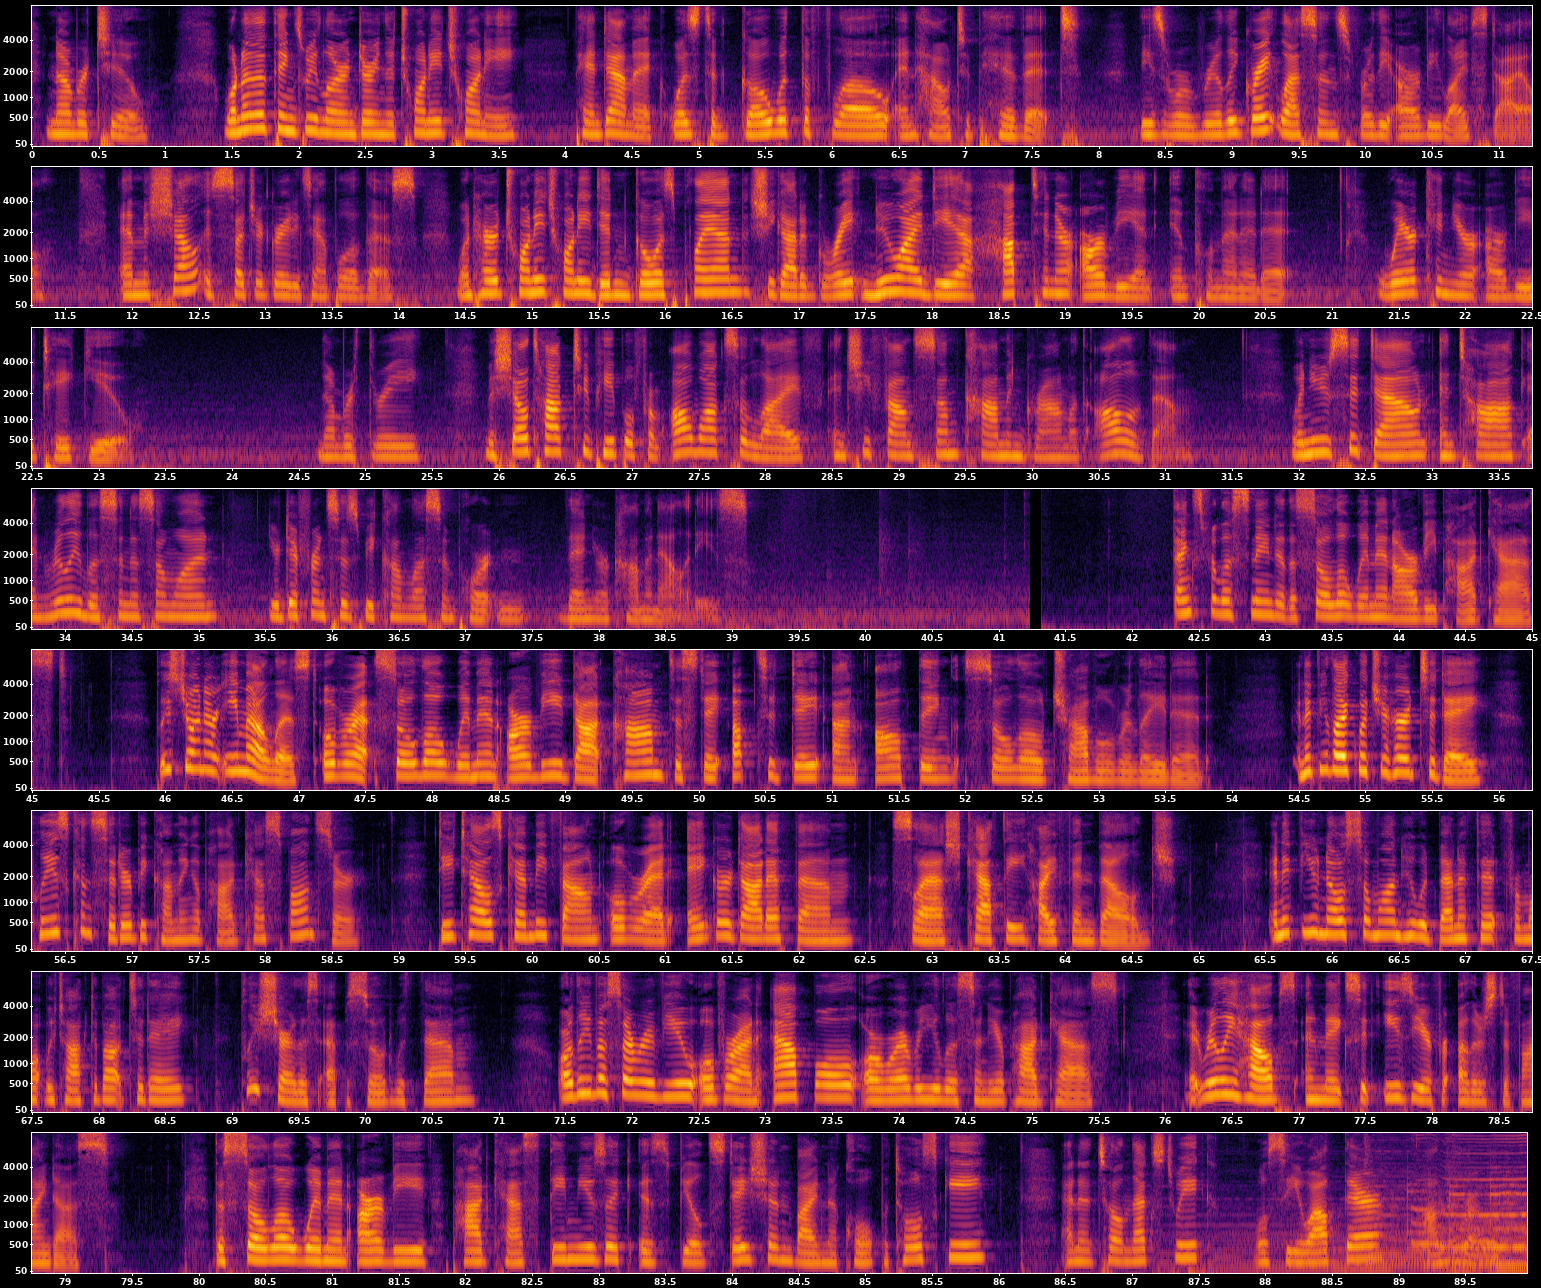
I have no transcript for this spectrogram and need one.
Number two, One of the things we learned during the 2020 pandemic was to go with the flow and how to pivot. These were really great lessons for the RV lifestyle. And Michelle is such a great example of this. When her 2020 didn't go as planned, she got a great new idea, hopped in her RV, and implemented it. Where can your RV take you? Number three, Michelle talked to people from all walks of life and she found some common ground with all of them. When you sit down and talk and really listen to someone, your differences become less important than your commonalities. Thanks for listening to the Solo Women RV podcast. Please join our email list over at solowomenrv.com to stay up to date on all things solo travel related. And if you like what you heard today, please consider becoming a podcast sponsor. Details can be found over at anchor.fm slash Kathy hyphen Belge. And if you know someone who would benefit from what we talked about today, please share this episode with them. Or leave us a review over on Apple or wherever you listen to your podcasts. It really helps and makes it easier for others to find us. The Solo Women RV podcast theme music is Field Station by Nicole Potolsky. And until next week, we'll see you out there on the road.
